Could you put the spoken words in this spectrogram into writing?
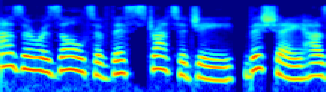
As a result of this strategy, Vishay has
